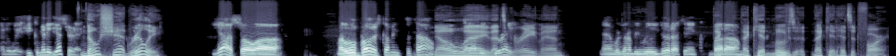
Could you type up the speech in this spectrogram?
by the way he committed yesterday no shit really yeah so uh my little brother's coming to town no way that's great. great. man and we're gonna be really good i think but that, um that kid moves it that kid hits it far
